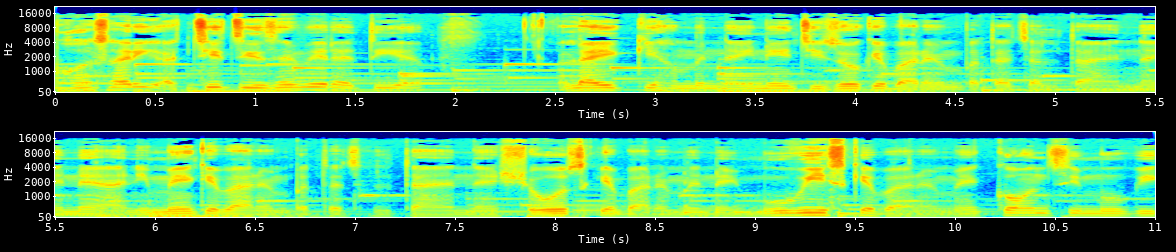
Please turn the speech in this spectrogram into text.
बहुत सारी अच्छी चीज़ें भी रहती है। लाइक कि हमें नई नई चीज़ों के बारे में पता चलता है नए नए एनिमे के बारे में पता चलता है, नए शोज़ के बारे में, नई मूवीज़ के बारे में कौन सी मूवी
